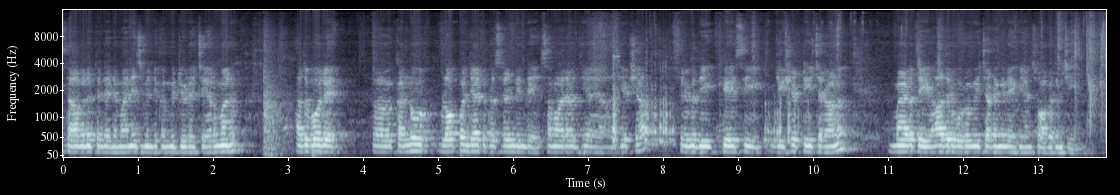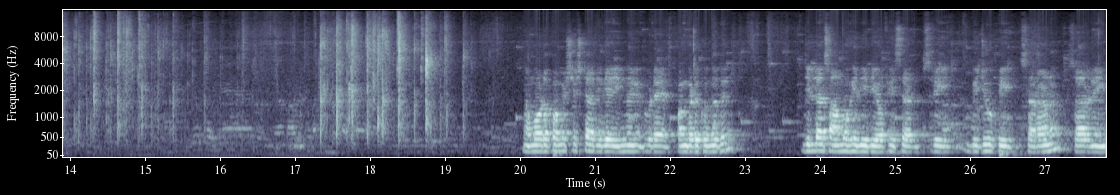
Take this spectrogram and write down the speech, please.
സ്ഥാപനത്തിന്റെ മാനേജ്മെന്റ് കമ്മിറ്റിയുടെ ചെയർമാനും അതുപോലെ കണ്ണൂർ ബ്ലോക്ക് പഞ്ചായത്ത് പ്രസിഡന്റിന്റെ സമാരാധ്യായ അധ്യക്ഷ ശ്രീമതി കെ സി ജിഷ ടീച്ചറാണ്. മാഡത്തെ ആദരപൂർവം ഈ ചടങ്ങിലേക്ക് ഞാൻ സ്വാഗതം ചെയ്യുന്നു. നമ്മോടൊപ്പം വിശിഷ്ടാതിഥിയെ ഇന്ന് ഇവിടെ പങ്കെടുക്കുന്നത് ജില്ലാ സാമൂഹ്യനീതി ഓഫീസർ ശ്രീ ബിജു പി സാറാണ്. സാറിനെയും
